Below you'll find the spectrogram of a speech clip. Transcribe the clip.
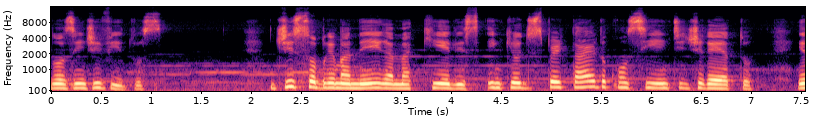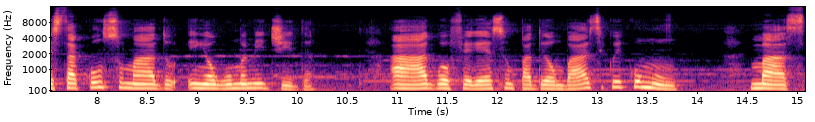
nos indivíduos. De sobremaneira naqueles em que o despertar do consciente direto está consumado em alguma medida. A água oferece um padrão básico e comum, mas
